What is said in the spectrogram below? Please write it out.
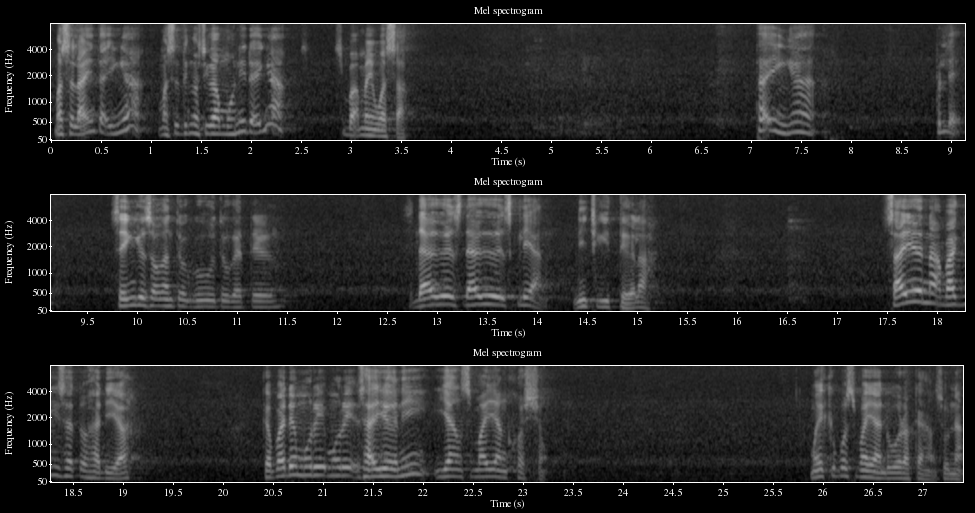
Masa lain tak ingat. Masa tengah ceramah ni tak ingat. Sebab main WhatsApp. Tak ingat. Pelik. Sehingga seorang tu guru tu kata, Saudara-saudara sekalian, ni ceritalah. Saya nak bagi satu hadiah kepada murid-murid saya ni yang semayang khusyuk. Mereka pun semayang dua rakaat sunat.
